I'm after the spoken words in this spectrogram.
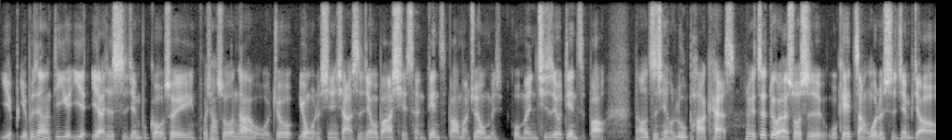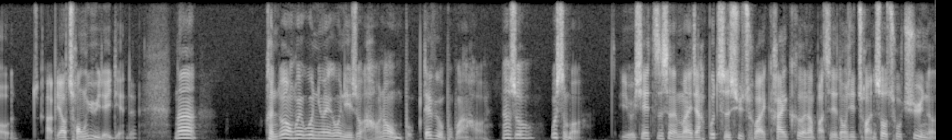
也也不是这样，第一个一一来是时间不够，所以我想说，那我就用我的闲暇时间，我把它写成电子报嘛。就像我们我们其实有电子报，然后之前有录 podcast，所以这对我来说是我可以掌握的时间比较啊比较充裕的一点的。那很多人会问另外一个问题说，好，那我们不 David 我不管好，那说为什么有一些资深的卖家不持续出来开课，然后把这些东西传授出去呢？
